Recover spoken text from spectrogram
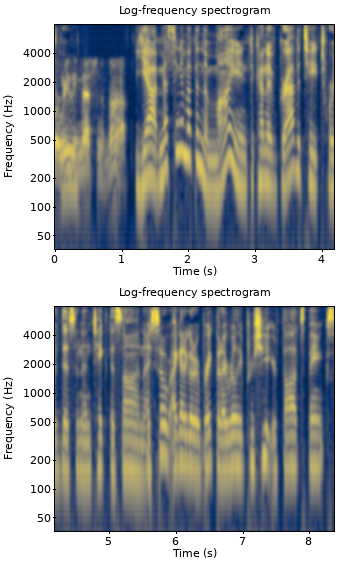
we're really messing them up. yeah, messing them up in the mind to kind of gravitate toward this and then take this on. I so I got to go to a break, but I really appreciate your thoughts. Thanks.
